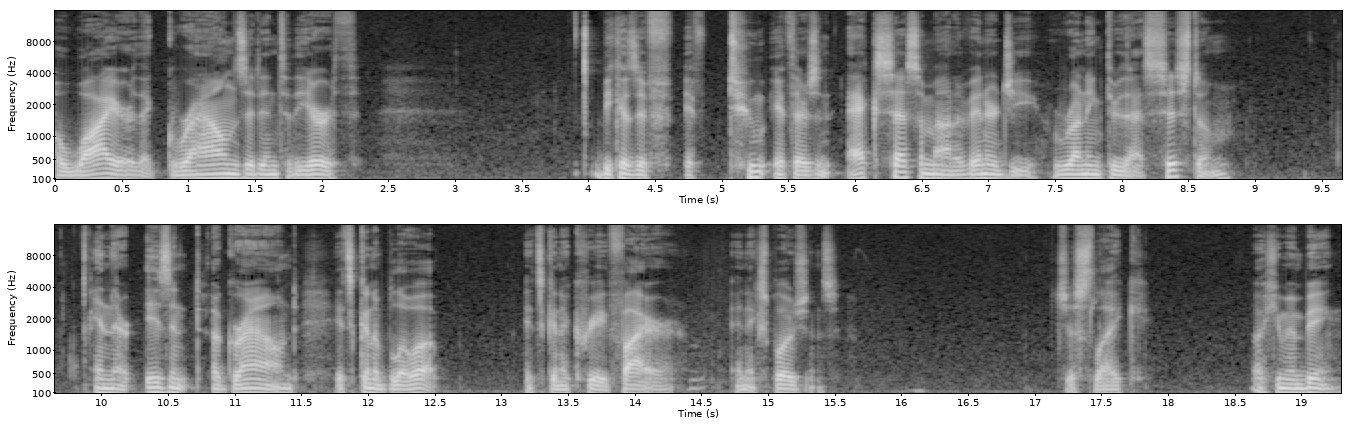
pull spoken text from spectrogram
a wire that grounds it into the earth, because if if too if there's an excess amount of energy running through that system, and there isn't a ground, it's going to blow up. It's going to create fire and explosions, just like a human being.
